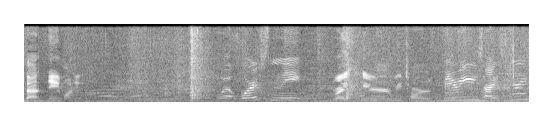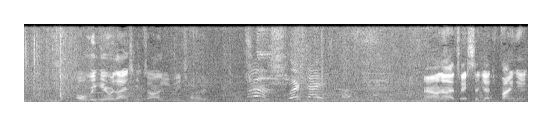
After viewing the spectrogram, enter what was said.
that name on it. What, where's the name? Right here, retard. Berry's ice cream? Over here where the ice creams are, you retard. Where's that? I don't know, that's why I said you have to find it.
